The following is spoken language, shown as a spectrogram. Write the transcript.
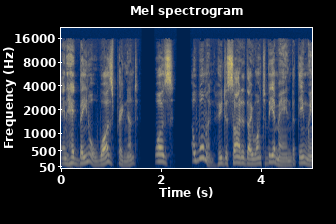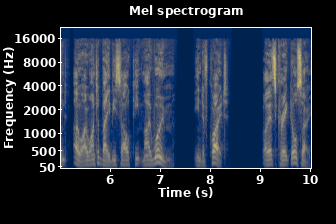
and had been or was pregnant was a woman who decided they want to be a man but then went, oh, I want a baby, so I'll keep my womb. End of quote. Well, that's correct also.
